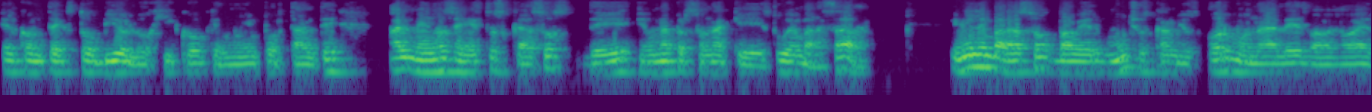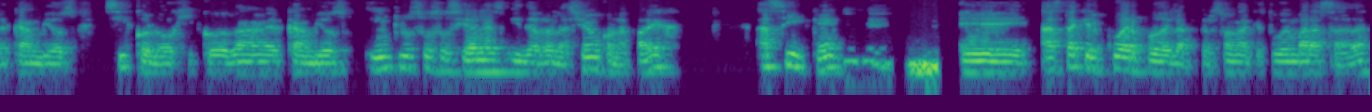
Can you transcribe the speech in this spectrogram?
el contexto biológico, que es muy importante, al menos en estos casos de una persona que estuvo embarazada. En el embarazo va a haber muchos cambios hormonales, va a haber cambios psicológicos, va a haber cambios incluso sociales y de relación con la pareja. Así que eh, hasta que el cuerpo de la persona que estuvo embarazada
